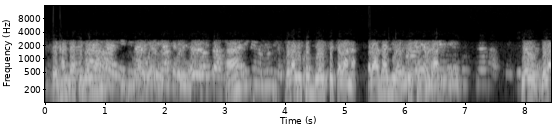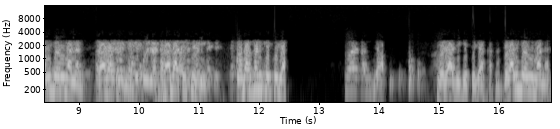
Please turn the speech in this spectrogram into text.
एक घंटा से बोल रहा हूँ। हाँ? दिवाली खूब ज़ोर से चलाना। राधा जी और कृष्ण प्रकाश। ज़रूर दिवाली ज़रूर मानन। राधा कृष्ण राधा कृष्ण की। गोवर्धन की पूजा। जाओ। गिरिराज जी की पूजा करना। दिवाली ज़रूर मानन।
